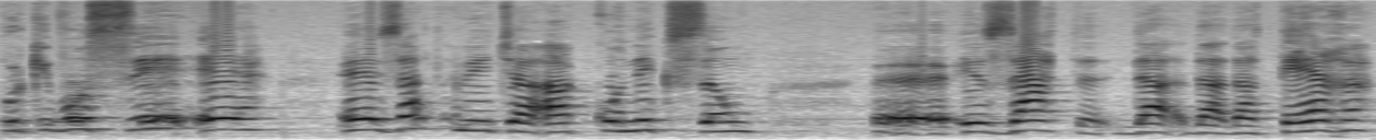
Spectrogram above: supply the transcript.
porque você é, é exatamente a, a conexão é, exata da, da, da Terra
